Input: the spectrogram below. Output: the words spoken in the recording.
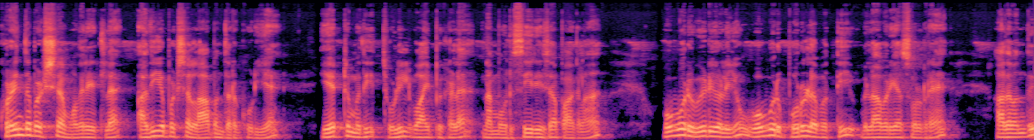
குறைந்தபட்ச முதலீட்டில் அதிகபட்ச லாபம் தரக்கூடிய ஏற்றுமதி தொழில் வாய்ப்புகளை நம்ம ஒரு சீரியஸாக பார்க்கலாம். ஒவ்வொரு வீடியோலையும் ஒவ்வொரு பொருளை பற்றி விலாவரியாக சொல்கிறேன் அதை வந்து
